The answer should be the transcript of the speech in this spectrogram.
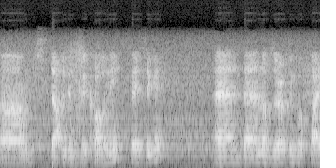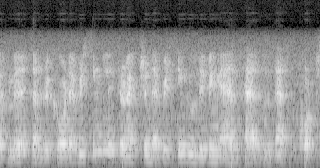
um, stuff it into the colony, basically, and then observe them for five minutes and record every single interaction every single living ant has with that corpse.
